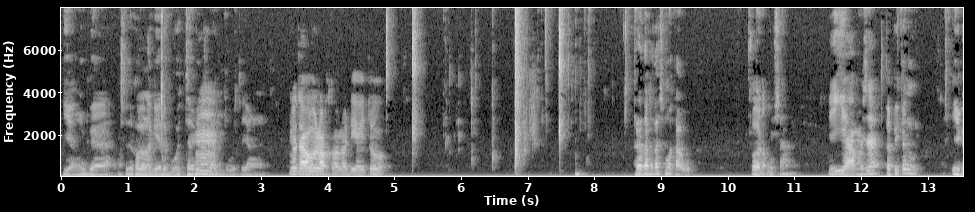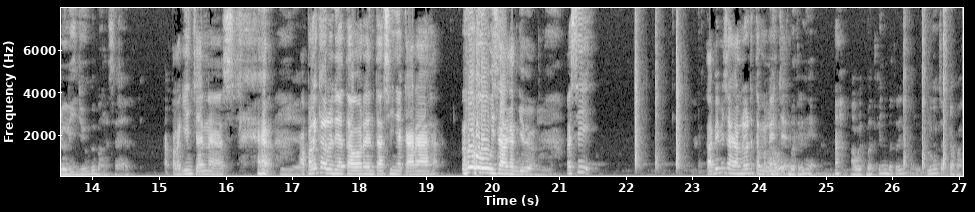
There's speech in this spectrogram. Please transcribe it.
Ya enggak. Maksudnya kalau lagi ada bocah gitu Hmm. kan bocah yang nggak tahu lah kalau dia itu. Rata-rata semua tahu. Kalau anak musang iya masa tapi kan ya geli juga bangsat. Apalagi yang Chinese iya. Apalagi kalau dia tahu orientasinya ke arah oh misalkan gitu pasti tapi misalkan lu ada temen Ini awet aja baterainya ya? Hah? Awet banget kayaknya baterainya. Lu ngecas kapan?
